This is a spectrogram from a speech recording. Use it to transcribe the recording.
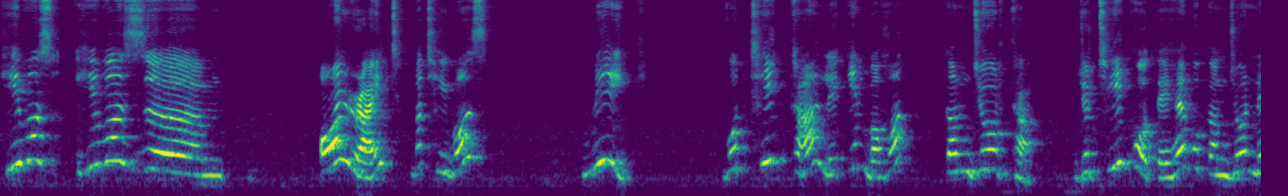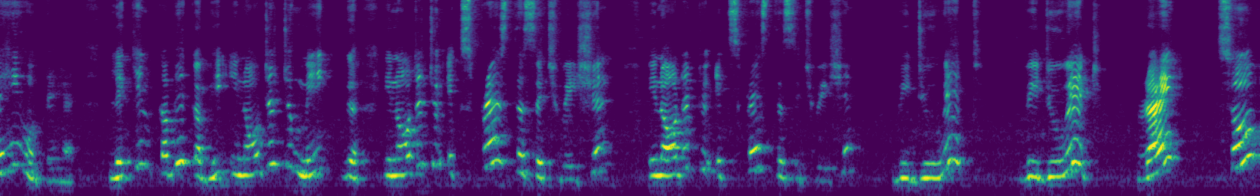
He was he was um, all right, but he was weak. वो ठीक था लेकिन बहुत कमजोर था जो ठीक होते हैं वो कमजोर नहीं होते हैं लेकिन कभी कभी in order to make in order to express the situation in order to express the situation we do it we do it right so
